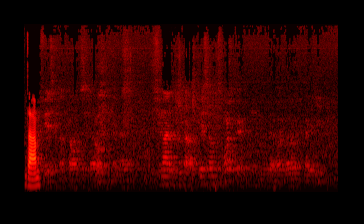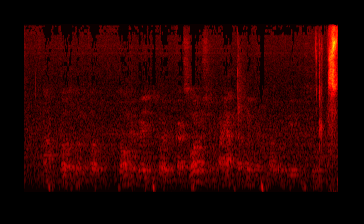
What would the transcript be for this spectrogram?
да. интерфейс, это отправил все дорожки и так далее. И финальный результат. Вот Если он не сможет как, ну, грубо говоря, по дорожке пройти, там, то-то, то-то, то-то, то он как бы такой, как сложно, все непонятно, ну, и просто там, и- С-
